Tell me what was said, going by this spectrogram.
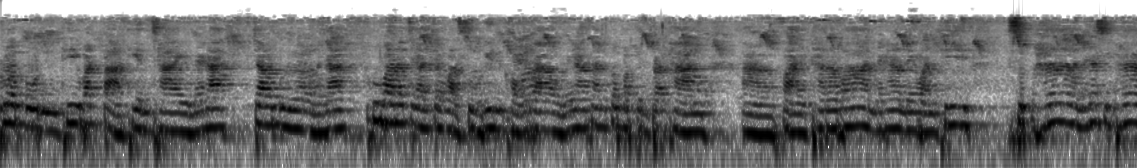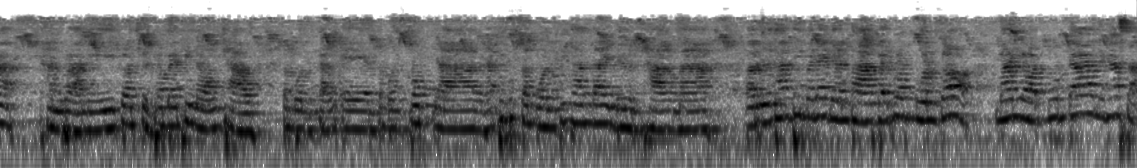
ร่วมบุญที่วัดป่าเทียนชัยนะคะ เจ้าเมืองนะคะผู้ว่าราชการจังหวัดสุรินทร์ของเรานะคะท่านก็มาเป็นประธานฝ่ายคารวานนะคะในวันที่ 15นะคะ15ธันวานี้ก็เชิญพ่อแม่พี่น้องชาวตำบลกังเอนตำบลโคกยานะคะทุกๆตำบลที่ท่านได้เดินทางมา หรือท่านที่ไม่ได้เดินทางไปร่วมบุญก็มาหยอดบุญได้นะคะสะ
